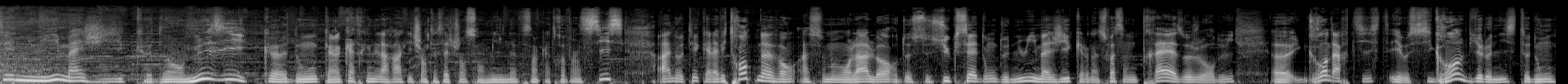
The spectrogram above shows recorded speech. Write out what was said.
C'était Nuit magique dans musique. Donc, hein, Catherine Lara qui chantait cette chanson en 1986. A noter qu'elle avait 39 ans à ce moment-là lors de ce succès donc de Nuit magique. Elle en a 73 aujourd'hui. Euh, une grande artiste et aussi grande violoniste donc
